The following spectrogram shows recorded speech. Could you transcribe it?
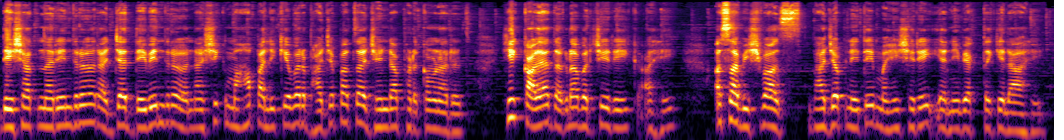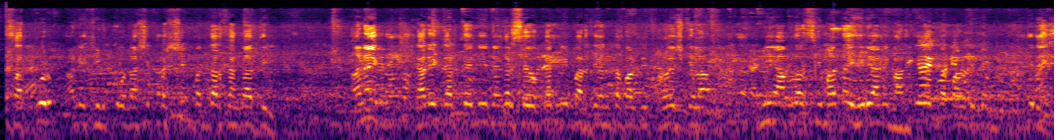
देशात नरेंद्र राज्यात देवेंद्र नाशिक महापालिकेवर भाजपाचा झेंडा फडकवणारच ही काळ्या दगडावरची रेख आहे असा विश्वास भाजप नेते महेश हिरे यांनी व्यक्त केला आहे. सातपूर आणि सिडको नाशिक पश्चिम मतदारसंघातील अनेक कार्यकर्त्यांनी नगरसेवकांनी भारतीय जनता पार्टीत प्रवेश केला. मी आमदार सीमाता हिरे आणि भारतीय जनता पार्टीच्या वतीने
